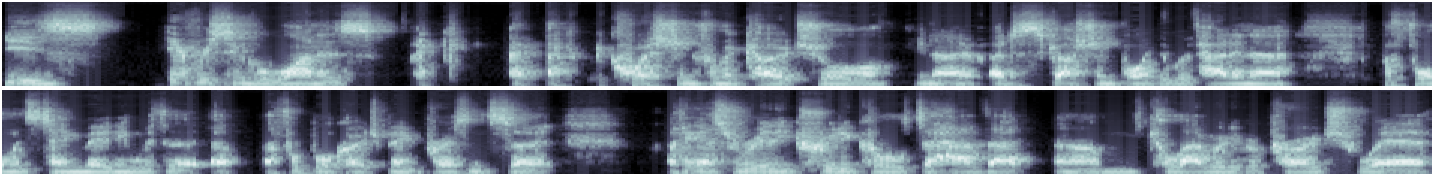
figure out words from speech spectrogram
is every single one is a a, a, question from a coach or you know a discussion point that we've had in a performance team meeting with a, a football coach being present. So I think that's really critical to have that um, collaborative approach where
